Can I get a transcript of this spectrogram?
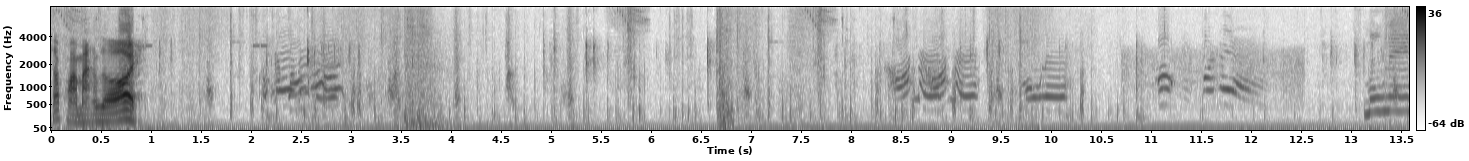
Sắp hòa mạng rồi Khó nè. Khó nè. Mù nè. Move, grenade. Mu nè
